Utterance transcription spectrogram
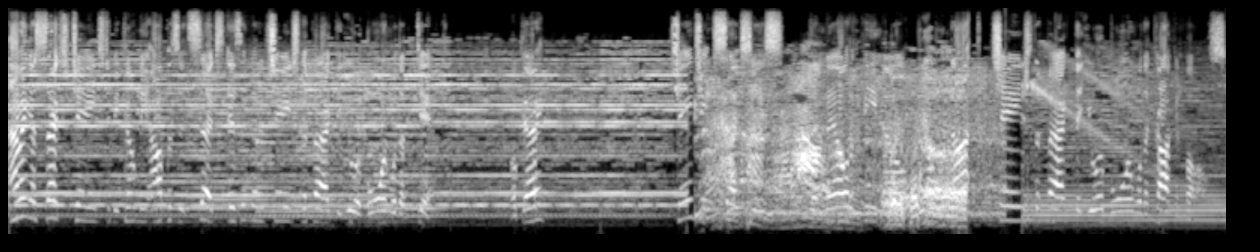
Having a sex change to become the opposite sex isn't going to change the fact that you were born with a dick. Okay? Changing sexes from male to female will not change the fact that you were born with a cock and balls.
